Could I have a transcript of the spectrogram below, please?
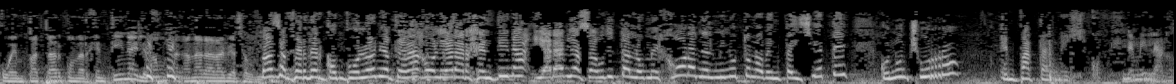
o empatar con Argentina y le vamos a ganar a Arabia Saudita. Vas a perder con Polonia, te va a golear Argentina y Arabia Saudita lo mejora en el minuto 97 con un churro, empata en México. De milagro.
